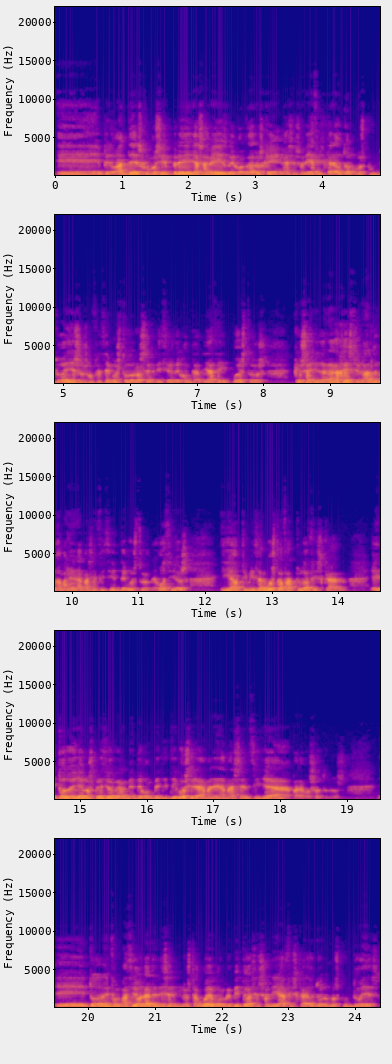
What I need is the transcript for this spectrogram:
Eh, pero antes, como siempre, ya sabéis, recordaros que en asesoríafiscalautónomos.es os ofrecemos todos los servicios de contabilidad e impuestos que os ayudarán a gestionar de una manera más eficiente vuestros negocios y a optimizar vuestra factura fiscal. Eh, todo ello a unos precios realmente competitivos y de la manera más sencilla para vosotros. Eh, toda la información la tenéis en nuestra web, os repito, asesoríafiscalautónomos.es.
